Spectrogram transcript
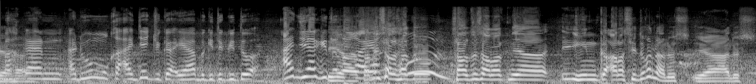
iya. Bahkan aduh muka aja juga ya begitu-gitu aja gitu Iya, loh tapi kayak, salah satu "Uh." salah satu syaratnya ingin ke arah situ kan harus ya harus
